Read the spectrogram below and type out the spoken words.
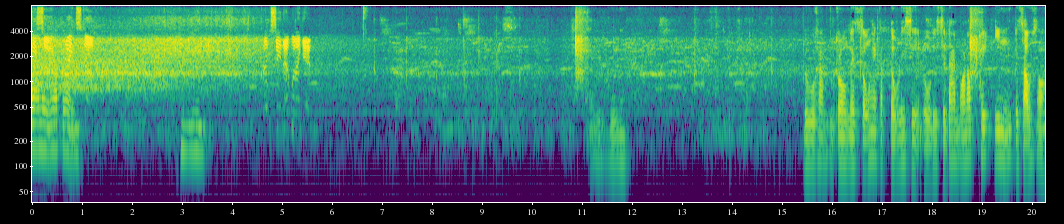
ต่อหนึ่งครับผม Great stuff. อืม Let's see that one again. ดูครับโรเบตส่งให้กับโดริสึโดริสึได้บอลแล้วพลิกยิงไปเสาสอง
